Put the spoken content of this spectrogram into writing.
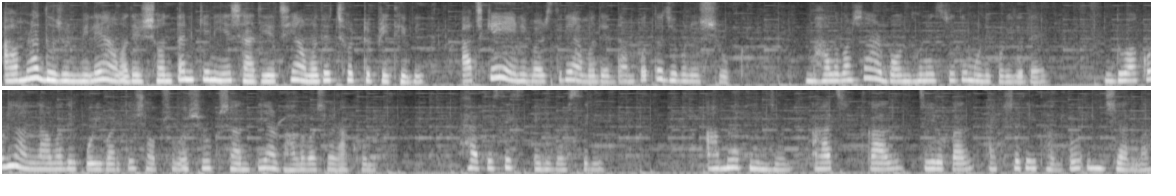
আমরা দুজন মিলে আমাদের সন্তানকে নিয়ে সাজিয়েছি আমাদের ছোট্ট পৃথিবী। আজকে এই অ্যানিভার্সারি আমাদের দাম্পত্য জীবনের সুখ। ভালোবাসা আর বন্ধনের স্মৃতি মনে করিয়ে দেয়। দোয়া করি আল্লাহ আমাদের পরিবারকে সবসময় সুখ, শান্তি আর ভালোবাসায় রাখুন। হ্যাপি সিক্স অ্যানিভার্সারি আমরা তিনজন, আজ, কাল, চিরকাল একসাথেই থাকব ইনশাল্লাহ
